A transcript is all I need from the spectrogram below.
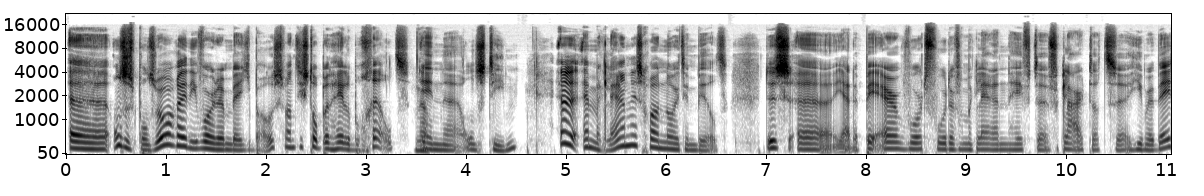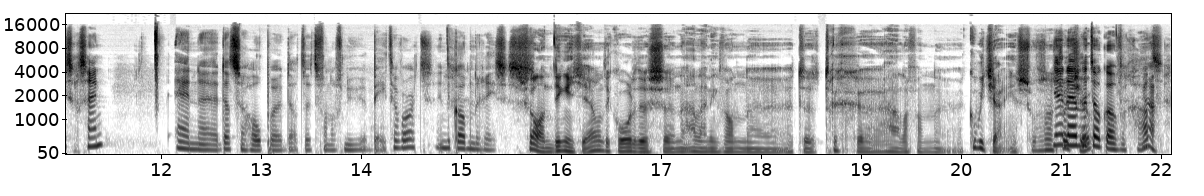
Eh, onze sponsoren die worden een beetje boos... want die stoppen een heleboel geld Ja. in eh, ons team. En, en McLaren is gewoon nooit in beeld. Dus eh, ja, de PR-woordvoerder van McLaren heeft verklaard... dat ze hiermee bezig zijn. En eh, dat ze hopen dat het vanaf nu eh, beter wordt in de komende Het is races. wel een dingetje, hè, want ik hoorde dus uh, naar aanleiding van uh, het terughalen van Kubica in Sochi. Ja, daar hebben we het ook over gehad. Ja,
